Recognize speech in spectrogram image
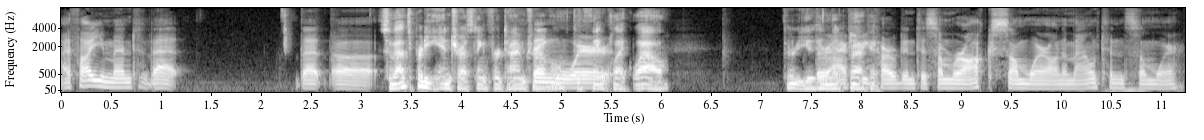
I thought you meant that that uh So that's pretty interesting for time travel to think like, wow. They're back actually at. carved into some rocks somewhere on a mountain somewhere.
